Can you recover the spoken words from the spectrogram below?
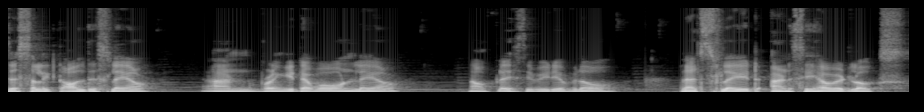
Just select all this layer and bring it above one layer now place the video below. Let's play it and see how it looks.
